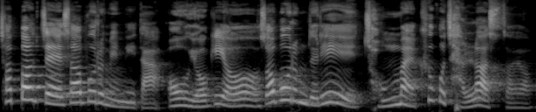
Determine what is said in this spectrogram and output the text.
첫 번째 서브룸입니다. 어 여기요. 서브룸들이 정말 크고 잘 나왔어요.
